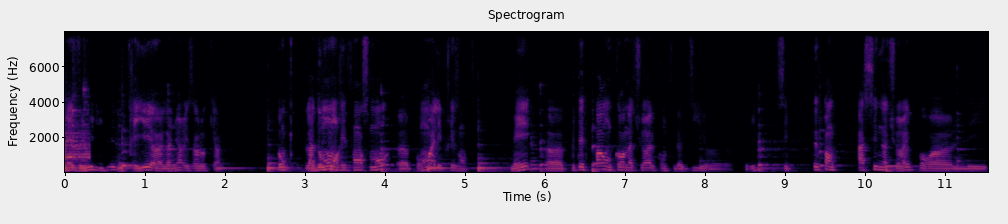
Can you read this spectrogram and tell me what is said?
m'est venue l'idée de créer euh, l'annuaire ISA local. Donc, la demande en référencement, pour moi, elle est présente, mais peut-être pas encore naturelle, comme tu l'as dit, Kevin. C'est peut-être pas assez naturel pour les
